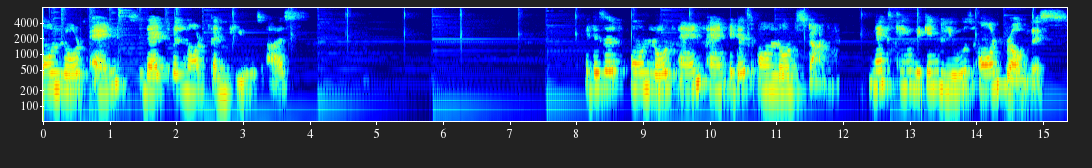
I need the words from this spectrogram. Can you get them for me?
on load end so that will not confuse us. It is a on load end and it is on load start. Next thing we can use on progress.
